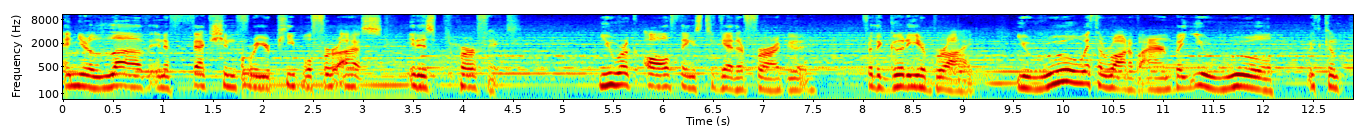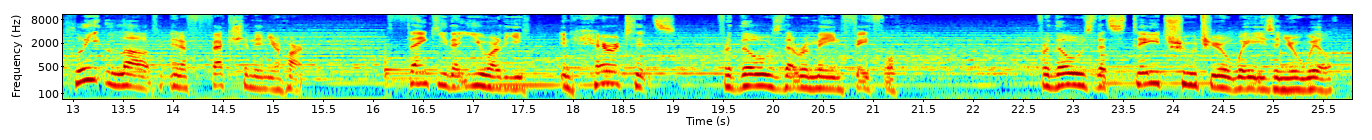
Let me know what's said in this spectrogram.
and your love and affection for your people, for us, it is perfect. You work all things together for our good, for the good of your bride. You rule with a rod of iron, but you rule with complete love and affection in your heart. Thank you that you are the inheritance for those that remain faithful, for those that stay true to your ways and your will.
